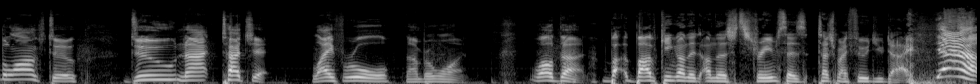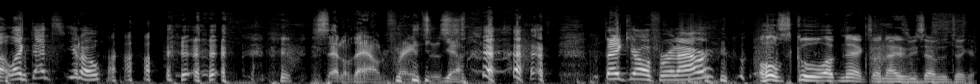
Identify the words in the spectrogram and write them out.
belongs to, do not touch it. Life rule number one. Well done. Bo- Bob King on the on the stream says, "Touch my food, you die." Yeah, like that's you know. Settle down, Francis. Yeah. Thank y'all for an hour. Old school up next on 937 The Ticket.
